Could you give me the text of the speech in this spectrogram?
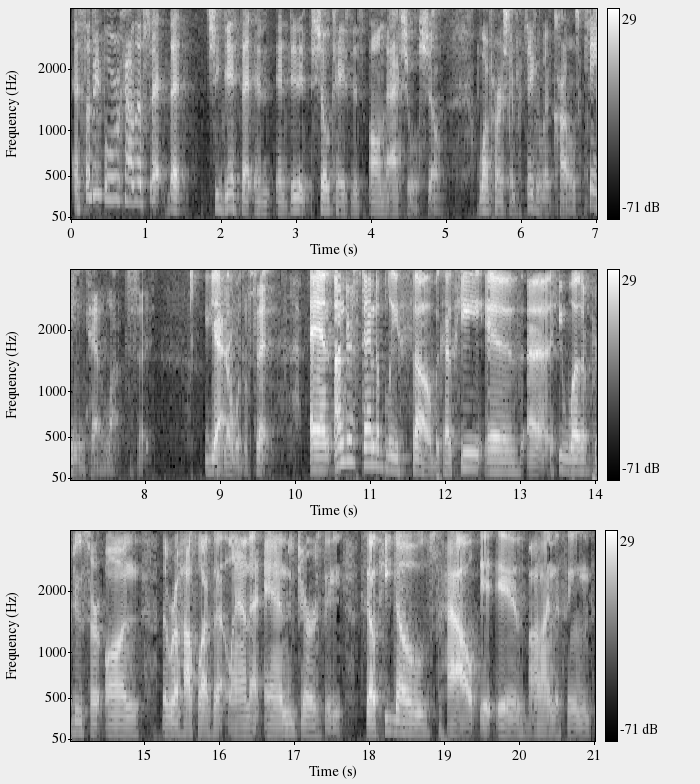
And some people were kind of upset that she did that and, and didn't showcase this on the actual show. One person in particular, Carlos King, had a lot to say yes. girl was upset. And understandably so because he is uh, he was a producer on the Real Housewives of Atlanta and New Jersey, so he knows how it is behind the scenes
